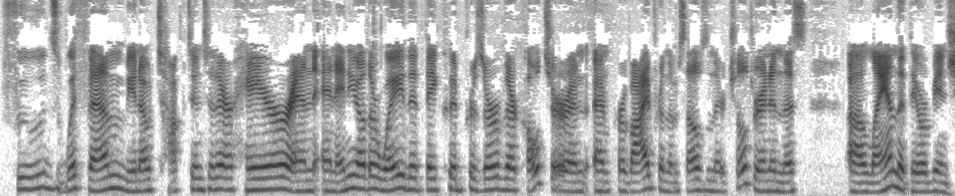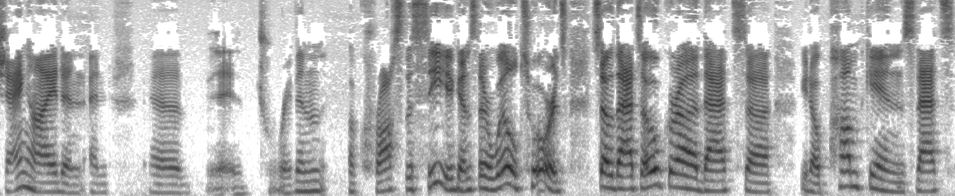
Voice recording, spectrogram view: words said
foods with them, you know, tucked into their hair and, and any other way that they could preserve their culture and, and provide for themselves and their children in this uh, land that they were being shanghaied and, and uh, driven across the sea against their will towards. So that's okra, that's, uh, you know, pumpkins, that's,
